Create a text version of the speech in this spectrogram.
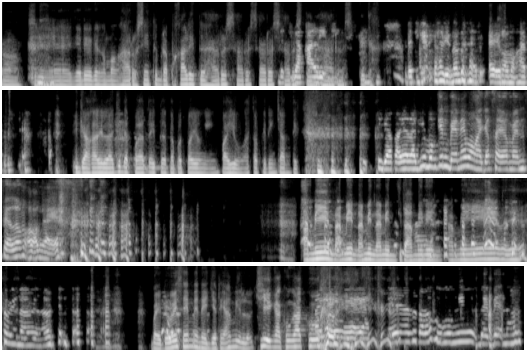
Oke, jadi udah ngomong harusnya itu berapa kali tuh? Harus harus harus udah harus tiga kali. harus. Tiga. udah tiga kali nonton harus eh ngomong harusnya. Tiga kali lagi dapat itu dapat payung payung atau piring cantik. Tiga kali lagi mungkin Bene mau ngajak saya main film oh enggak ya? Amin amin amin amin. Kita aminin amin amin amin, amin. By the way, saya manajernya Ami loh. Cie ngaku-ngaku. Oh, iya, iya, iya. Ya, nanti tolong hubungi Bebek 69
